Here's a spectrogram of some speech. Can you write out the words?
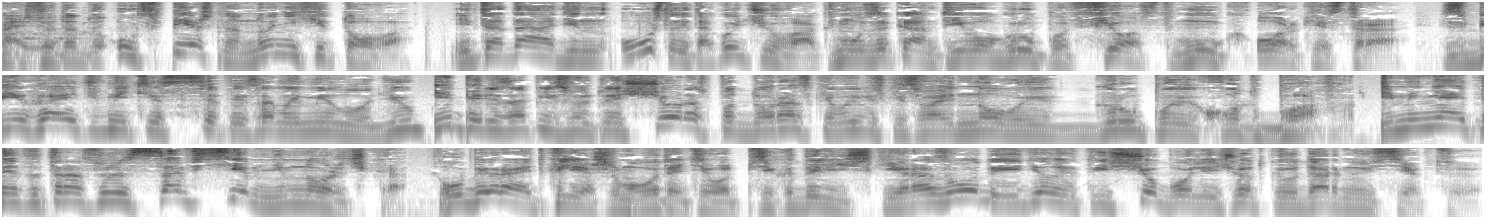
Понимаешь, это успешно, но не хитово. И тогда один ушлый такой чувак, музыкант его группы First Moog Orchestra, сбегает вместе с этой самой мелодию и перезаписывает еще раз под дурацкой вывеской своей новой группы Hot Butter. И меняет на этот раз уже совсем немножечко. Убирает к лешему вот эти вот психоделические разводы и делает еще более четкую ударную секцию.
